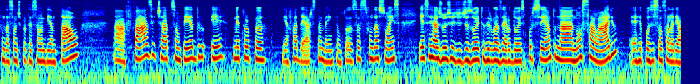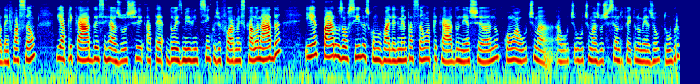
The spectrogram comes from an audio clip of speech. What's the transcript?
Fundação de Proteção Ambiental, a FASE, Teatro São Pedro e Metropan e a FADERS também. Então, todas essas fundações, esse reajuste de 18,02% na no salário, é reposição salarial da inflação, e aplicado esse reajuste até 2025 de forma escalonada. E para os auxílios, como Vale Alimentação, aplicado neste ano, com a última, a o último ajuste sendo feito no mês de outubro.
